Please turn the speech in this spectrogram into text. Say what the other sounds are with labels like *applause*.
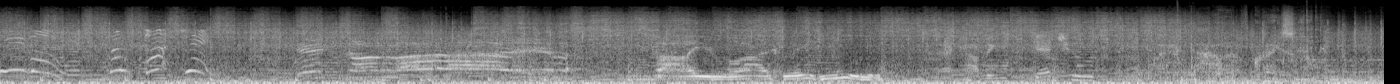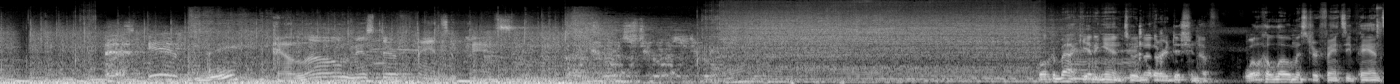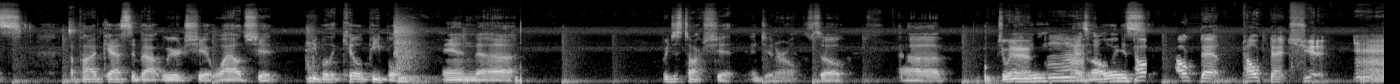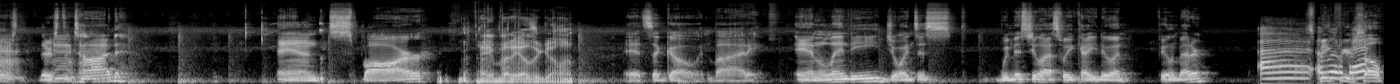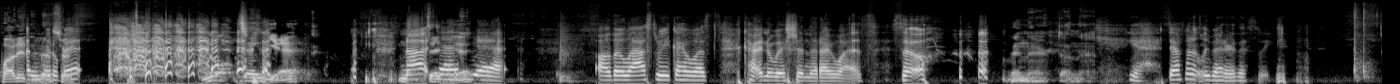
evil! Don't touch it! It's alive! I was with you. They're coming to get you. Power of Christ. Hello, Mr. Fancy Pants. Welcome back yet again to another edition of Well, Hello, Mr. Fancy Pants, a podcast about weird shit, wild shit, people that kill people, and uh, we just talk shit in general. So, uh, joining me, as always, Talk, talk that, talk that shit. There's the Todd and Spar. Hey, buddy, how's it going? It's a going, buddy. And Lindy joins us. We missed you last week. How you doing? Feeling better? Uh, Speak a little for yourself. Bit, I didn't a miss her. Not dead yet. *laughs* Not dead yet. Although last week I was kind of wishing that I was. So Been there, done that. *laughs* yeah, definitely better this week.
